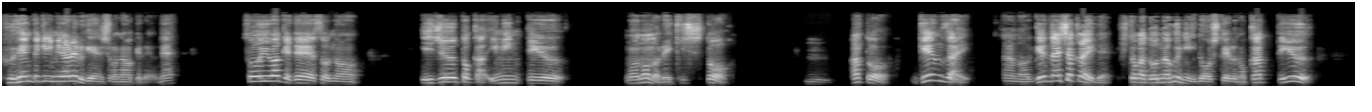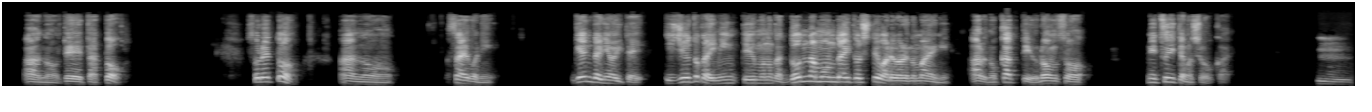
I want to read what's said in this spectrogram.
普遍的に見られる現象なわけだよね。そういうわけで、その、移住とか移民っていうものの歴史と、うん。あと、現在、あの、現代社会で人がどんな風に移動しているのかっていう、あの、データと、それと、あの、最後に、現代において移住とか移民っていうものがどんな問題として我々の前にあるのかっていう論争についての紹介。うん。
